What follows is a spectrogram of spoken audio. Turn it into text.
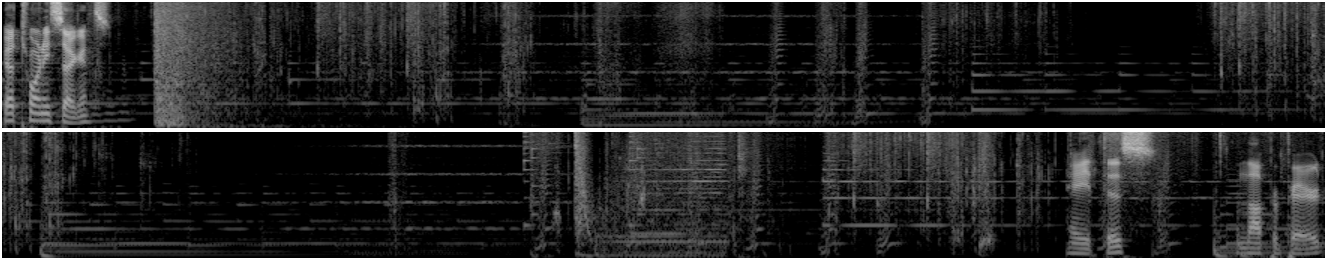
Got 20 seconds. Hate this. I'm not prepared.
